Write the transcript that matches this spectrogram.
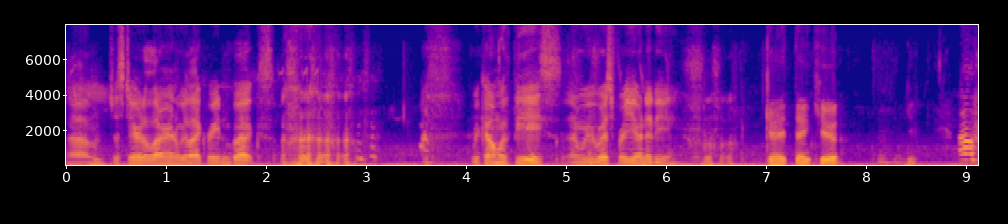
Um, mm-hmm. just here to learn. We like reading books. we come with peace and we wish for unity. Okay, thank you. Mm-hmm. You, Oh,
